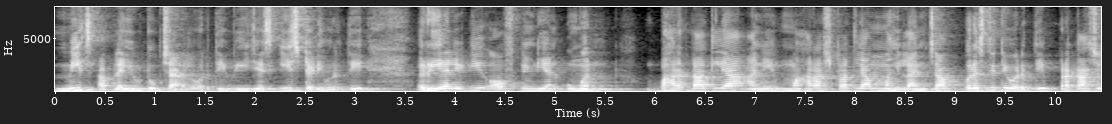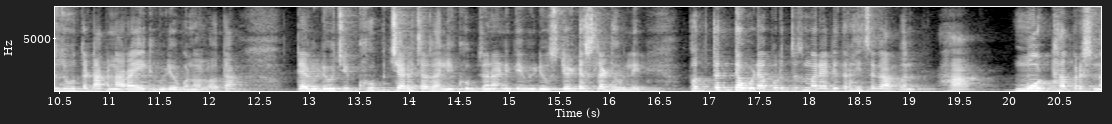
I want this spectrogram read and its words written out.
मीच आपल्या यूट्यूब चॅनलवरती व्ही जे एस ई स्टडीवरती रियालिटी ऑफ इंडियन वुमन भारतातल्या आणि महाराष्ट्रातल्या महिलांच्या परिस्थितीवरती प्रकाशझोत टाकणारा एक व्हिडिओ बनवला होता. त्या व्हिडिओची खूप चर्चा झाली खूप जणांनी ते व्हिडिओ स्टेटसला ठेवले. फक्त तेवढ्यापुरतंच मर्यादित राहायचं का आपण? हा मोठा प्रश्न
